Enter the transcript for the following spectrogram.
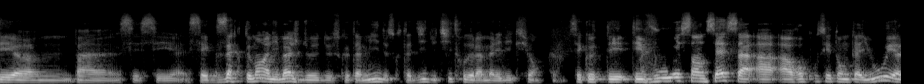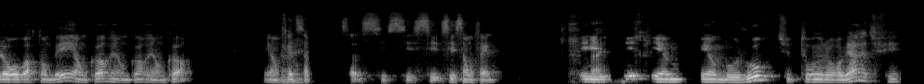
euh, bah, c'est exactement à l'image de, ce que tu as mis, de ce que tu as dit du titre de la malédiction. C'est que tu es, voué sans cesse à, repousser ton caillou et à le revoir tomber, et encore, et encore, et encore. Et en fait, ça, c'est sans fin. Et, et, un, beau jour, tu tournes le regard et tu fais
